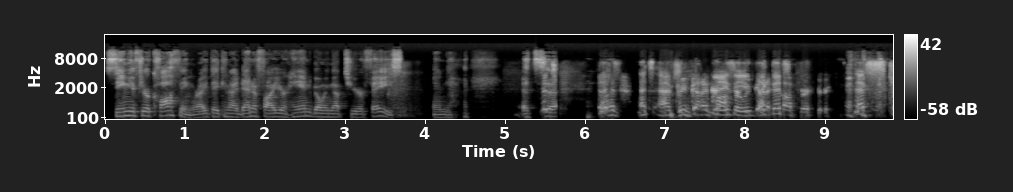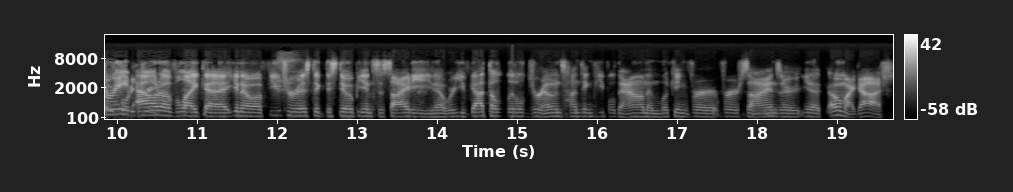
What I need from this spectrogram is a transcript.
seeing if you're coughing. Right? They can identify your hand going up to your face, and it's uh, What? That's absolutely we've got a crazy. We've got Like, a that's, coffer. that's straight out of like a you know a futuristic dystopian society you know where you've got the little drones hunting people down and looking for for signs or you know oh my gosh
